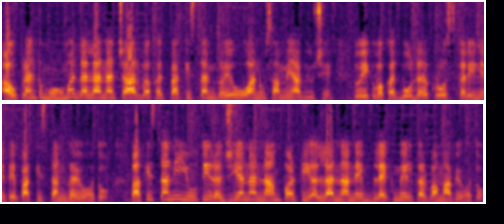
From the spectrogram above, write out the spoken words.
આ ઉપરાંત મોહમ્મદ અલ્લાના ચાર વખત પાકિસ્તાન ગયો હોવાનું સામે આવ્યું છે. તો એક વખત બોર્ડર ક્રોસ કરીને તે પાકિસ્તાન ગયો હતો. પાકિસ્તાની યુવતી રજિયાના નામ પરથી અલ્લાનાને બ્લેકમેલ કરવામાં આવ્યો હતો.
